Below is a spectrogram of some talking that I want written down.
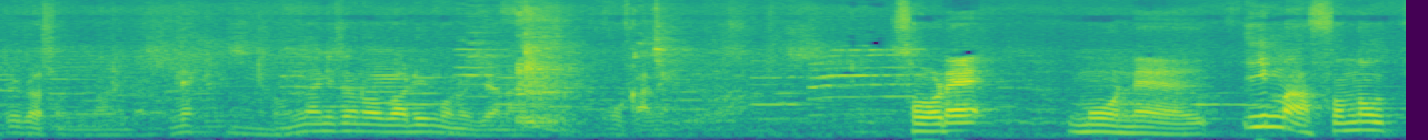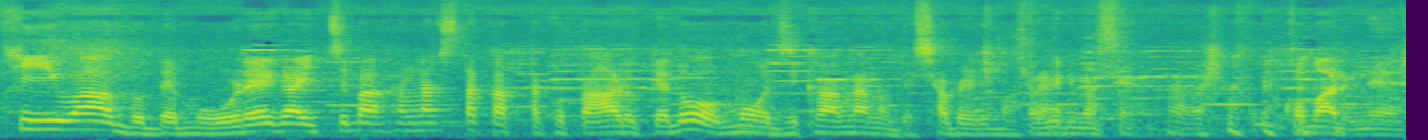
というかそのなんだろうね、そんなにその悪いものじゃないお金。それもうね今そのキーワードでもう俺が一番話したかったことあるけどもう時間なので喋りません。喋りません。はい。困るね。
